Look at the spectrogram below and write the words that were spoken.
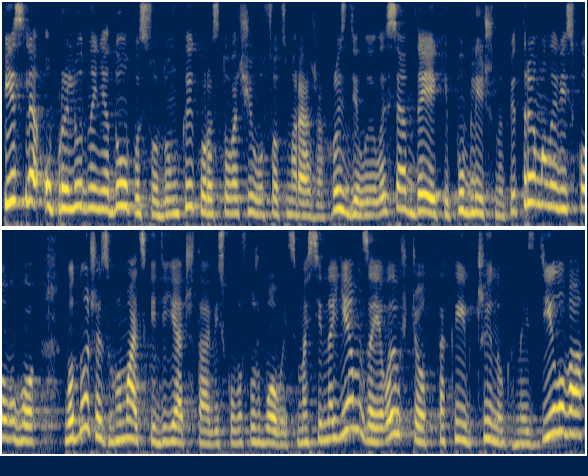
Після оприлюднення допису думки користувачів у соцмережах розділилися. Деякі публічно підтримали військового. Водночас громадський діяч та військовослужбовець Масінаєм заявив, що такий вчинок Гнезділова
